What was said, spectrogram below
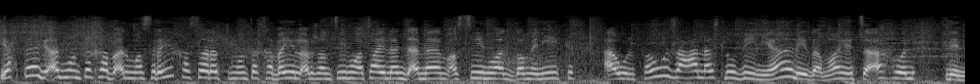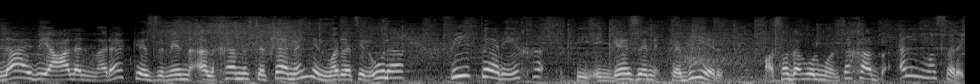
يحتاج المنتخب المصري خسارة منتخبي الأرجنتين وتايلاند أمام الصين والدومينيك أو الفوز على سلوفينيا لضمان التأهل للعب على المراكز من الخامس للثامن للمرة الأولى في التاريخ في إنجاز كبير حصده المنتخب المصري.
